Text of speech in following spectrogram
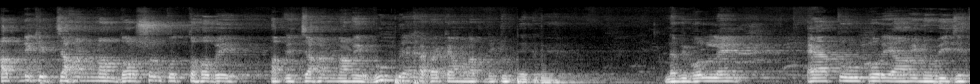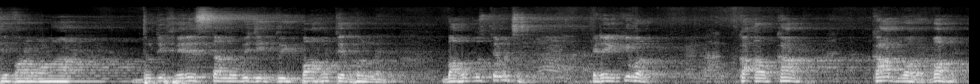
আপনি কি জাহান্নাম দর্শন করতে হবে। আপনি জাহান নামের রূপরেখাটা কেমন আপনি একটু দেখবেন। নবী বললেন, এত উপরে আমি নবী যেতে পারব না। দুটি ফেরিস্তা নবীজির দুই বাহুতে ধরলেন। বাহু বুঝতে পারছেন? এটাকে কি বল? কাঁধ। কাঁধ বলে, বাহু।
